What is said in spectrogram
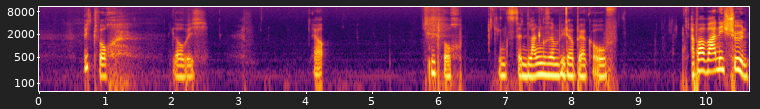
Mittwoch, glaube ich. Ja. Mittwoch ging es dann langsam wieder bergauf. Aber war nicht schön.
